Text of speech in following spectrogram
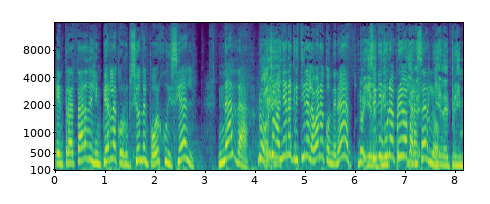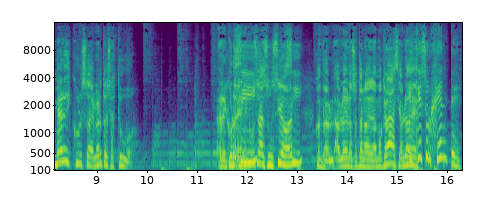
en tratar de limpiar la corrupción del Poder Judicial. Nada. No, de hecho, y- mañana a Cristina la van a condenar. No, sin ninguna prueba para el- hacerlo. Y en el primer discurso de Alberto eso estuvo. El, el discurso de Asunción, sí. cuando habl- habló de los sótanos de la democracia, habló Es de... que es urgente.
